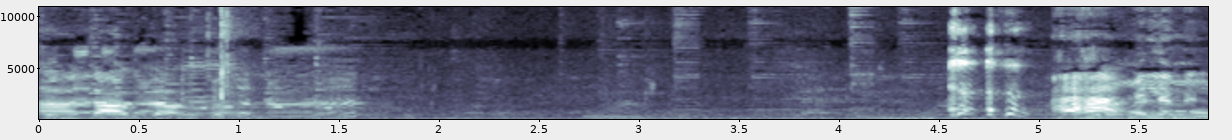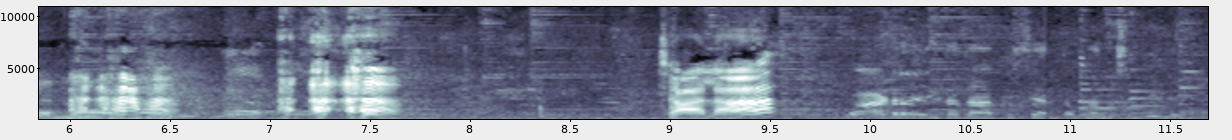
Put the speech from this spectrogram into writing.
ఆ, తాగు తాగు. చాలా. వాటర్ ఎంత తాపిస్తే అంత మంచిది లేదు.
